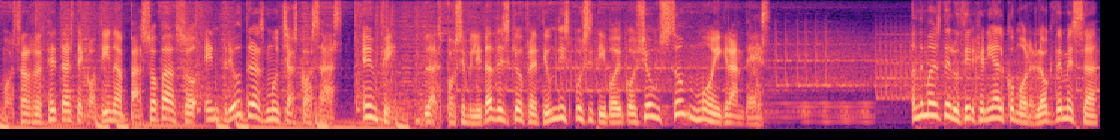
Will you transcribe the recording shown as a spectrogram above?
mostrar recetas de cocina paso a paso, entre otras muchas cosas. En fin, las posibilidades que ofrece un dispositivo EcoShow son muy grandes. Además de lucir genial como reloj de mesa,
